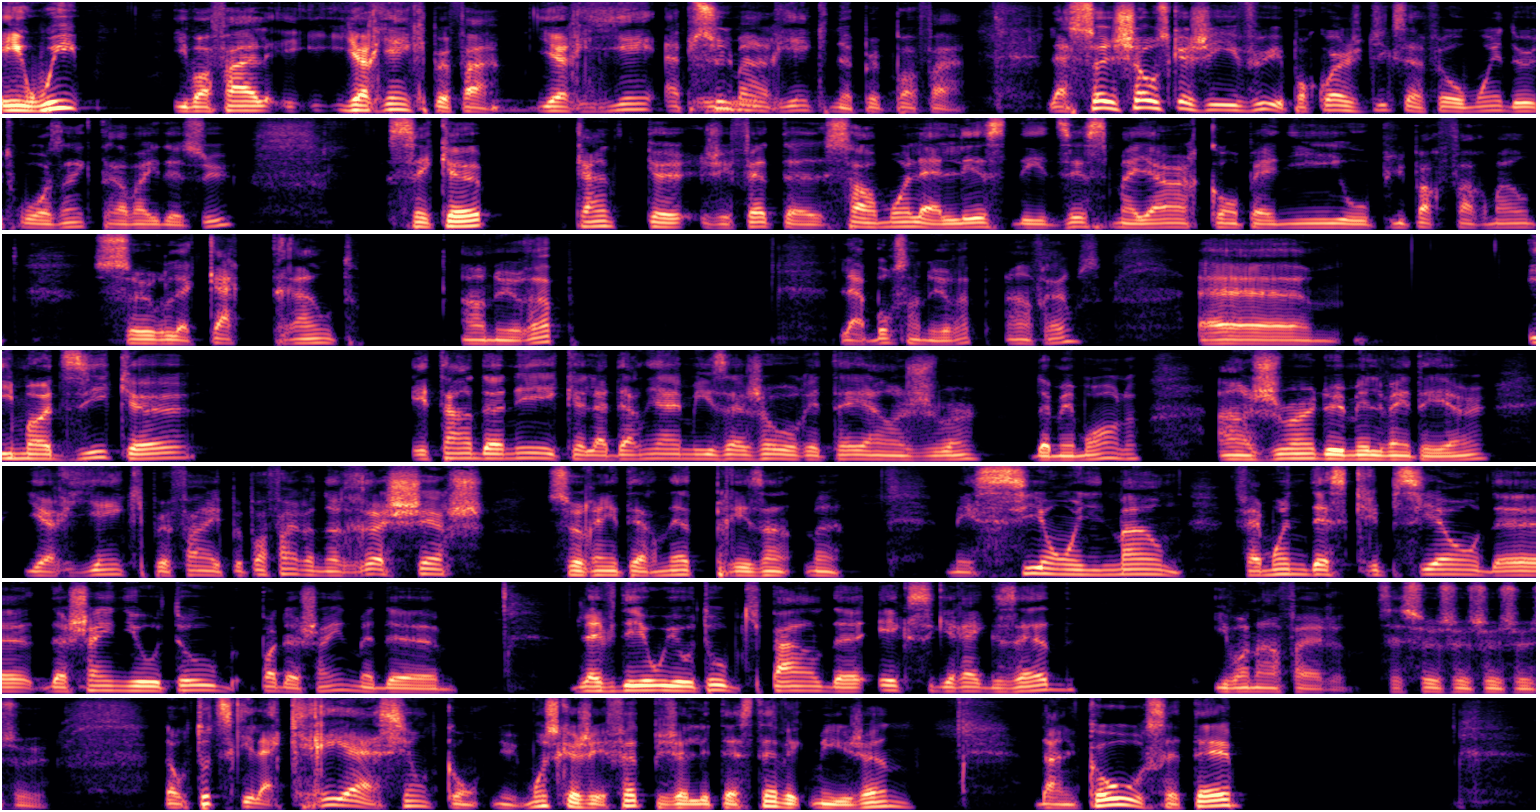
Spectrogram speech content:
Et oui, il va faire. Il n'y a rien qu'il peut faire. Il n'y a rien, absolument mmh rien qu'il ne peut pas faire. La seule chose que j'ai vue, et pourquoi je dis que ça fait au moins deux, trois ans qu'il travaille dessus, c'est que quand que j'ai fait euh, Sors-moi la liste des 10 meilleures compagnies aux plus performantes sur le CAC 30 en Europe, la bourse en Europe, en France, euh, il m'a dit que, étant donné que la dernière mise à jour était en juin de mémoire, en juin 2021. Il n'y a rien qu'il peut faire. Il ne peut pas faire une recherche sur Internet présentement. Mais si on lui demande, fais-moi une description de, chaîne YouTube, pas de chaîne, mais de, la vidéo YouTube qui parle de X, Y, Z, il va en faire une. C'est sûr, sûr, sûr, sûr, sûr. Donc, tout ce qui est la création de contenu. Moi, ce que j'ai fait, puis je l'ai testé avec mes jeunes dans le cours, c'était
